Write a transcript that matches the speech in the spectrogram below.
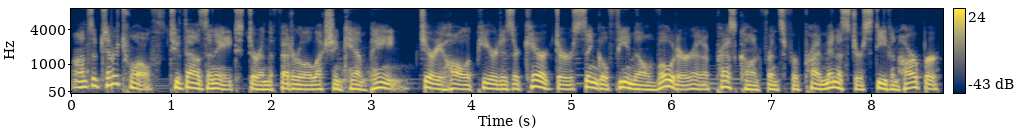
On September 12, 2008, during the federal election campaign, Geri Hall appeared as her character, single female voter, at a press conference for Prime Minister Stephen Harper.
